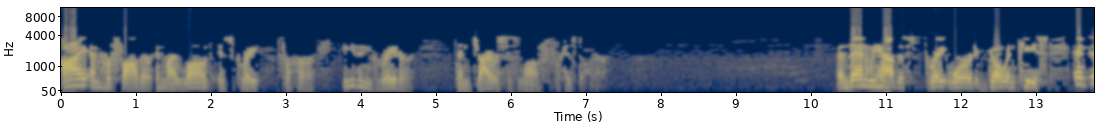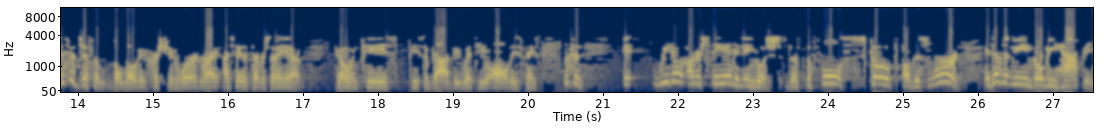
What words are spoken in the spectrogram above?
I am her father, and my love is great for her, even greater than Jairus' love for his daughter. And then we have this great word, go in peace. And this is just a, the loaded Christian word, right? I say this every Sunday, you know, go in peace, peace of God be with you, all these things. Listen, we don't understand in English the, the full scope of this word. It doesn't mean go be happy.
